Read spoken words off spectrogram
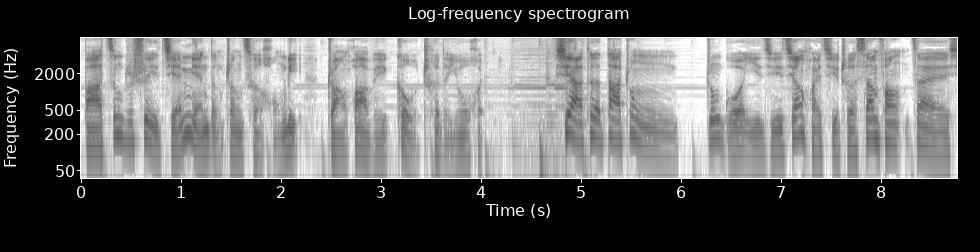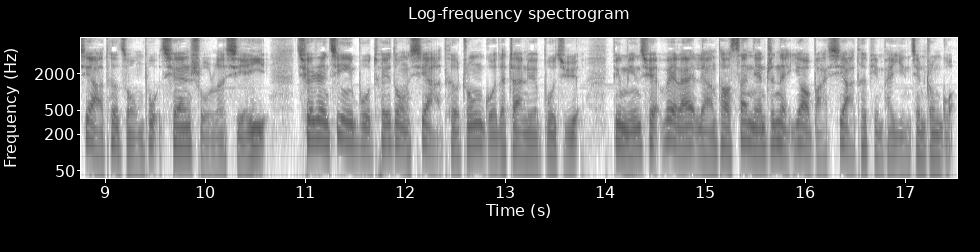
把增值税减免等政策红利转化为购车的优惠。西雅特、大众。中国以及江淮汽车三方在西雅特总部签署了协议，确认进一步推动西雅特中国的战略布局，并明确未来两到三年之内要把西雅特品牌引进中国。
